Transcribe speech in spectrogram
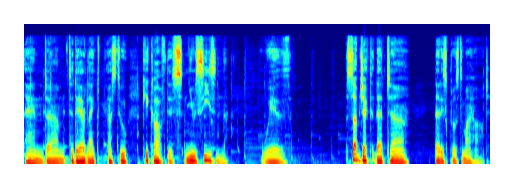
And um, today I'd like us to kick off this new season with a subject that uh, that is close to my heart.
